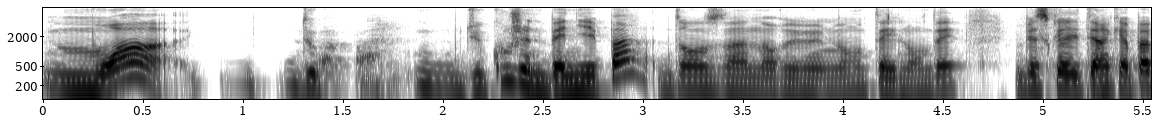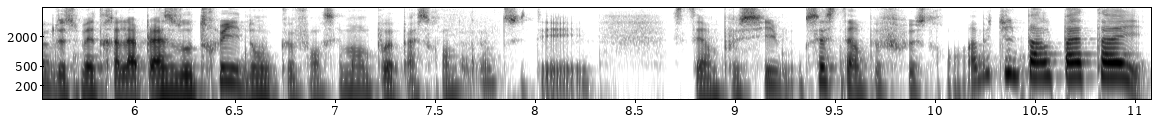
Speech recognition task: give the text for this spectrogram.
moi, du coup, je ne baignais pas dans un environnement thaïlandais parce qu'elle était incapable de se mettre à la place d'autrui. Donc forcément, on ne pouvait pas se rendre compte. C'était c'était impossible. Donc ça, c'était un peu frustrant. Ah, mais tu ne parles pas thaï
